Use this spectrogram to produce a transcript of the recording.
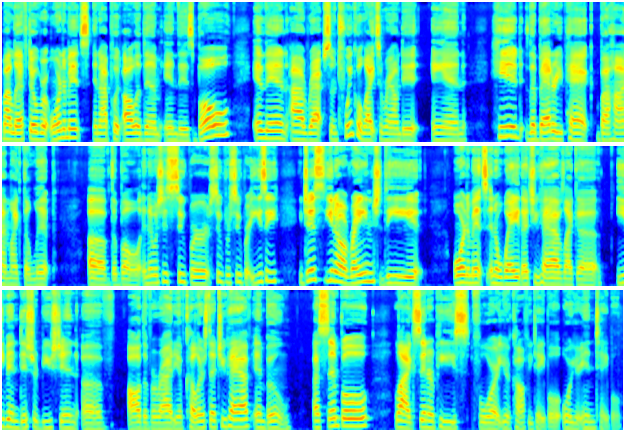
my leftover ornaments and I put all of them in this bowl, and then I wrapped some twinkle lights around it and hid the battery pack behind like the lip of the bowl. And it was just super, super, super easy. You just, you know, arrange the ornaments in a way that you have like a even distribution of all the variety of colors that you have and boom, a simple like centerpiece for your coffee table or your end table.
